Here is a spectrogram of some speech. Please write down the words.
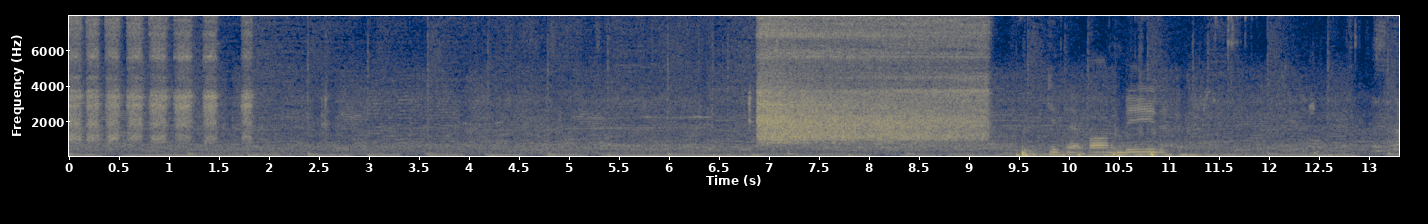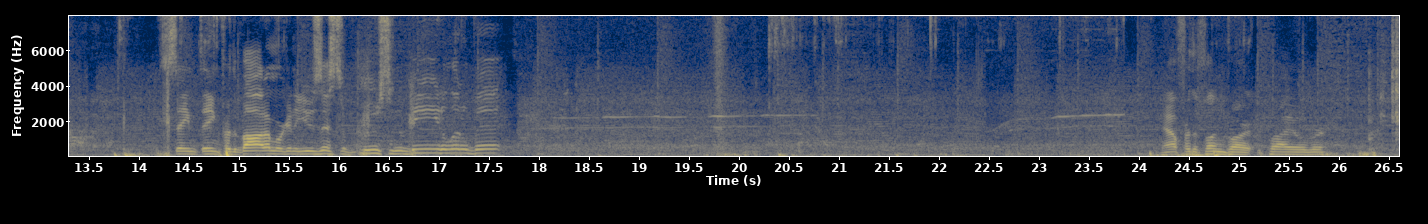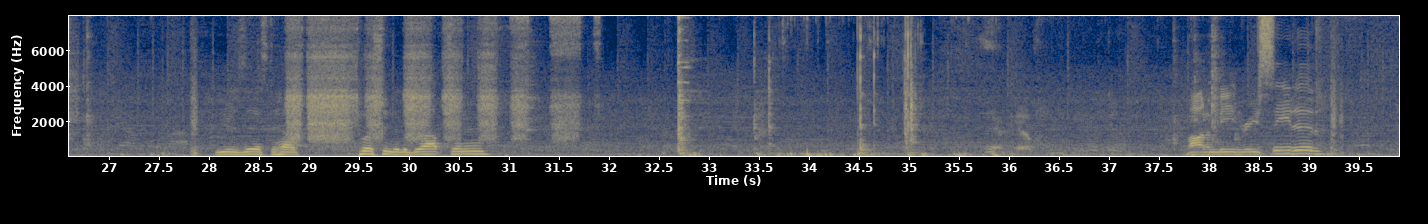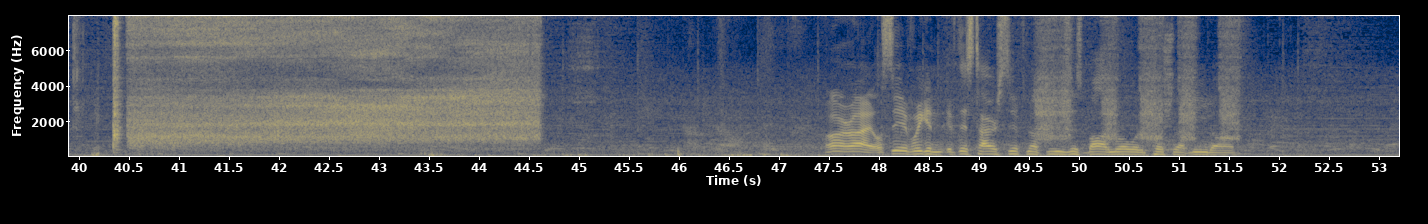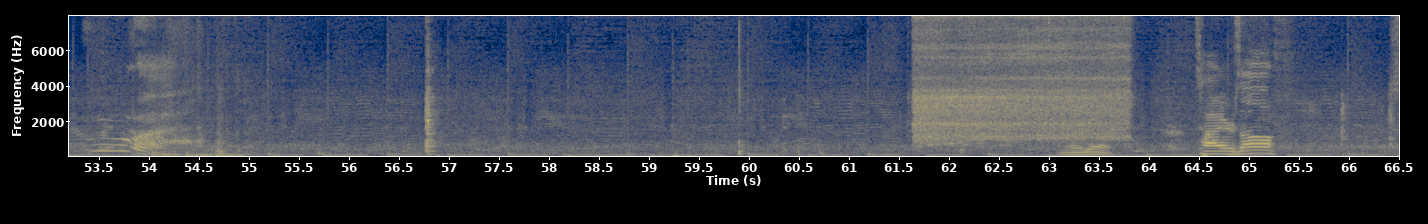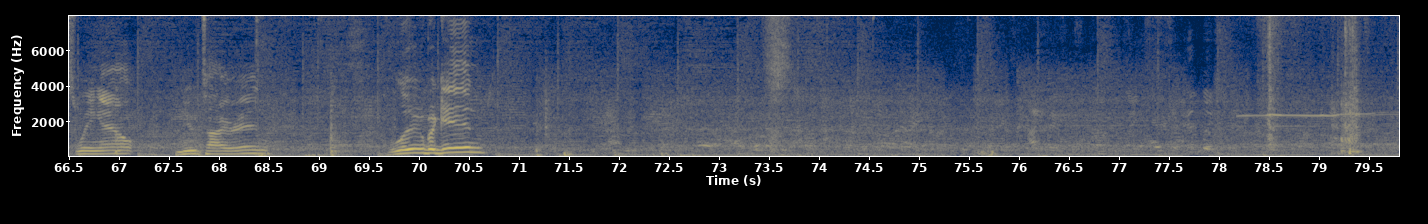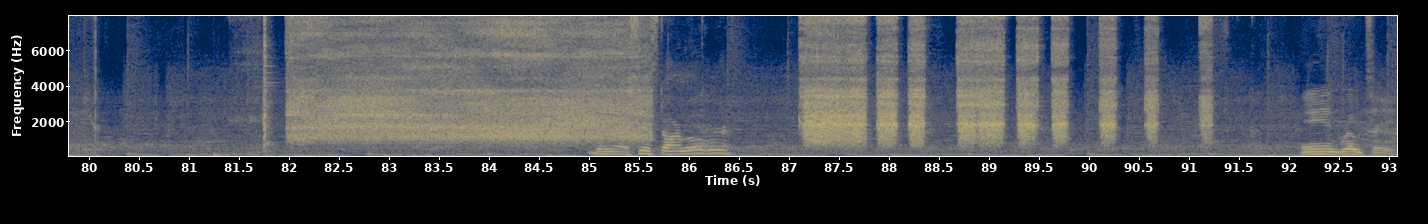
Get that bottom bead. Same thing for the bottom. We're gonna use this to loosen the bead a little bit. Now for the fun part, the pry over. Use this to help push into the drop center. There we go. Bottom bead reseated. All right, let's see if we can, if this tire's stiff enough to use this bottom roller to push that bead off. There we go. Tires off, swing out, new tire in, lube again. Bring our assist arm over. And rotate.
